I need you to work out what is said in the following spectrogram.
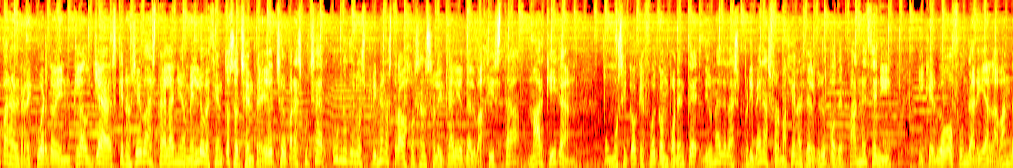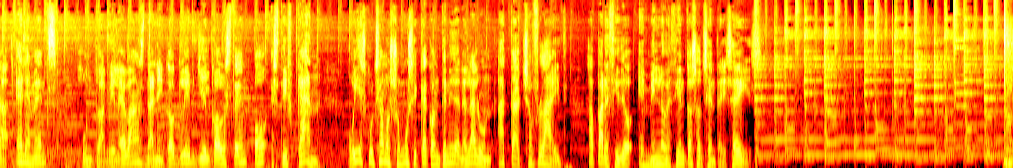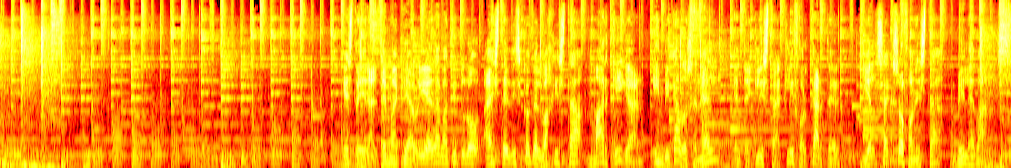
Para el recuerdo en Cloud Jazz que nos lleva hasta el año 1988 para escuchar uno de los primeros trabajos en solitario del bajista Mark Egan, un músico que fue componente de una de las primeras formaciones del grupo de Pat Metheny y que luego fundaría la banda Elements junto a Bill Evans, Danny Gottlieb, Jill Goldstein o Steve Kahn. Hoy escuchamos su música contenida en el álbum A Touch of Light, aparecido en 1986. Este era el tema que habría dado título a este disco del bajista Mark Egan, invitados en él el teclista Clifford Carter y el saxofonista Bill Evans.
